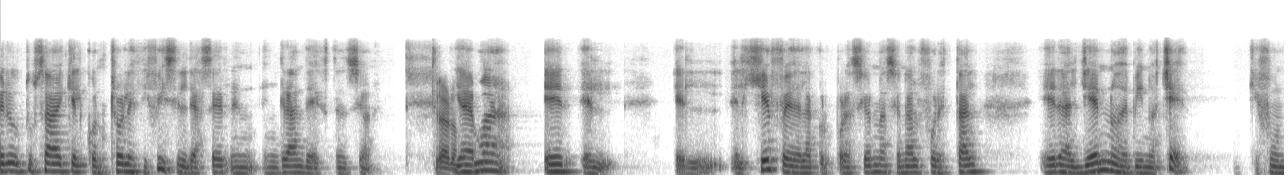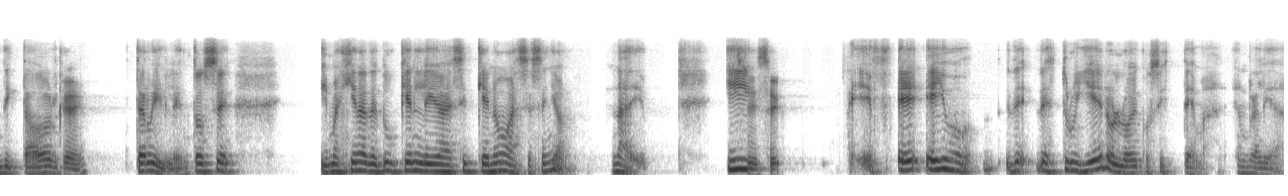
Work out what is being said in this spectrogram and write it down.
pero tú sabes que el control es difícil de hacer en, grandes extensiones. Claro. Y además, el, el, jefe de la Corporación Nacional Forestal era el yerno de Pinochet, que fue un dictador terrible. Entonces, imagínate tú quién le iba a decir que no a ese señor. Nadie. Y eh, eh, ellos destruyeron los ecosistemas, en realidad.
